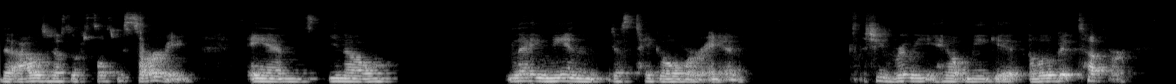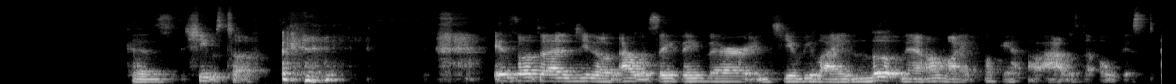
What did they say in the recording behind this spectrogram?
that I was just supposed to be serving and, you know, letting men just take over. And she really helped me get a little bit tougher because she was tough. and sometimes, you know, I would say things to her and she'll be like, look now. I'm like, okay, I thought I was the oldest.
